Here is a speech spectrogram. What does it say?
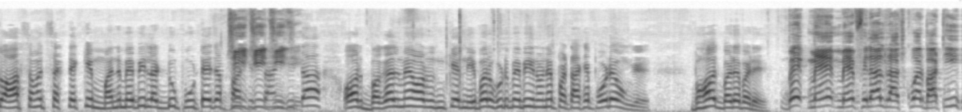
तो आप समझ सकते हैं कि मन में भी लड्डू फूटे जब पाकिस्तान। जीता और बगल में और उनके नेबरहुड में भी इन्होंने पटाखे फोड़े होंगे। बहुत बड़े बड़े। मैं मैं फ़िलहाल राजकुमार भाटी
